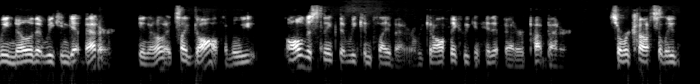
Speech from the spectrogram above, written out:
we know that we can get better. You know, it's like golf. I mean, we all of us think that we can play better. We can all think we can hit it better, putt better. So we're constantly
